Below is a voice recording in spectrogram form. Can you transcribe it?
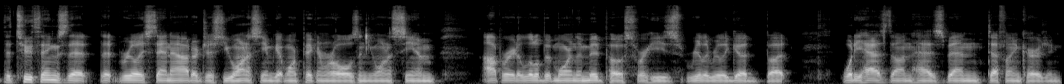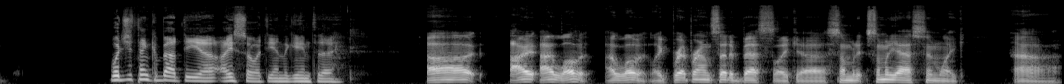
the two things that that really stand out are just you want to see him get more pick and rolls, and you want to see him operate a little bit more in the mid post where he's really really good. But what he has done has been definitely encouraging. What'd you think about the uh, ISO at the end of the game today? Uh, I I love it. I love it. Like Brett Brown said it best. Like uh, somebody somebody asked him like, uh,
